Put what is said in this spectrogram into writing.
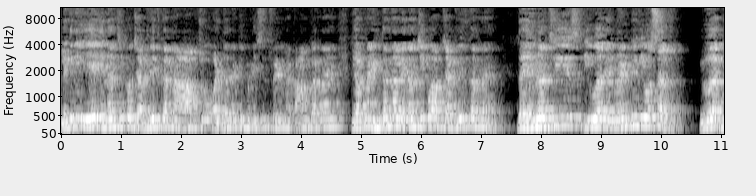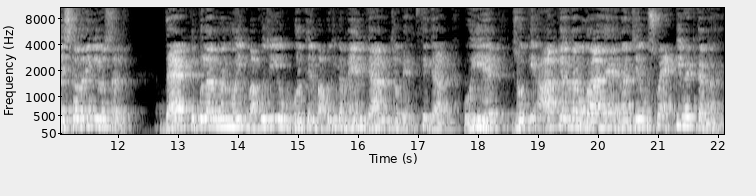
लेकिन ये एनर्जी को जागृत करना, आप जो अल्टरनेटिव मेडिसिन फ़ील्ड में काम कर रहे हैं, या अपना इंटरनल एनर्जी को आप जागृत कर रहे हैं। The energy is you are inventing yourself you are discovering yourself that people are not knowing Bapu ji बोलते हैं बापू जी का मेन ज्ञान, जो व्यक्ति ज्ञान, वही है, जो कि आपके अंदर हो रहा है एनर्जी उसको एक्टिवेट करना है।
